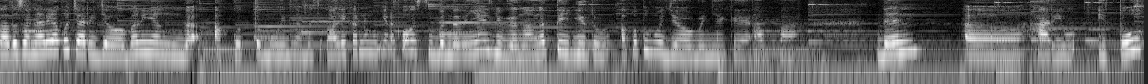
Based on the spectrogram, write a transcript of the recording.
ratusan hari aku cari jawaban yang nggak aku temuin sama sekali karena mungkin aku sebenarnya juga nggak ngerti gitu. Aku tuh mau jawabannya kayak apa. Dan uh, hari itu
